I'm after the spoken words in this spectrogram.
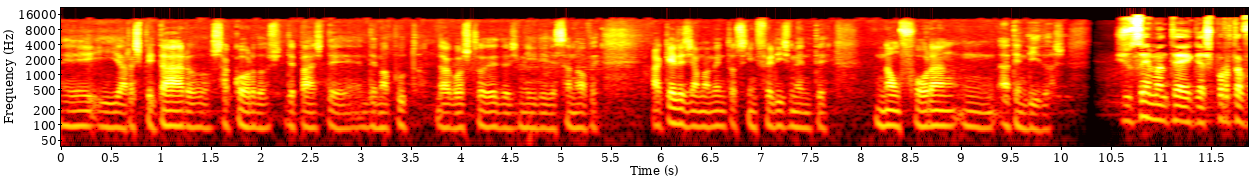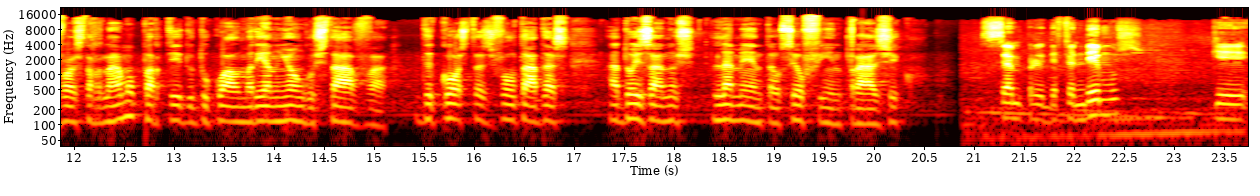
eh, e a respeitar os acordos de paz de, de Maputo de agosto de 2019. Aqueles chamamentos, infelizmente, não foram hum, atendidos. José Manteigas, porta-voz de Renamo, partido do qual Mariano Nhongo estava de costas voltadas há dois anos, lamenta o seu fim trágico sempre defendemos que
